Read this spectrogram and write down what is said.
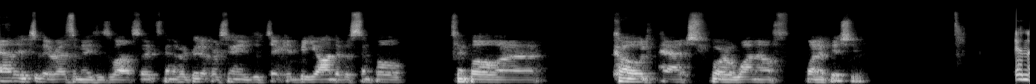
add it to their resumes as well. So it's kind of a good opportunity to take it beyond of a simple simple uh, code patch for a one-off one-off issue. And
